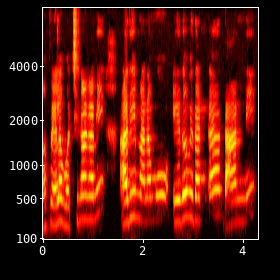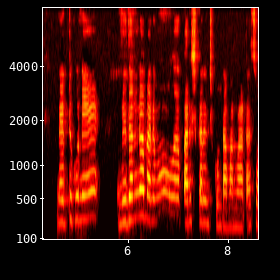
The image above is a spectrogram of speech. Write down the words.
ఒకవేళ వచ్చినా కానీ అది మనము ఏదో విధంగా దాన్ని నెట్టుకునే విధంగా మనము పరిష్కరించుకుంటాం అన్నమాట. సో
